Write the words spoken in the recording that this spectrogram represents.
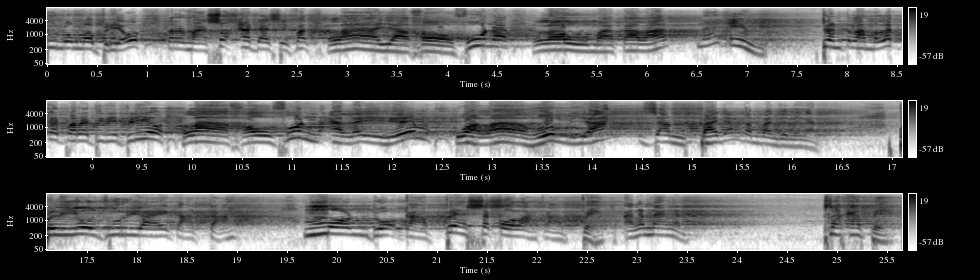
dunungno beliau termasuk ada sifat la yakhafuna laumatala naim. Dan telah melekat pada diri beliau la khaufun alaihim walahum yahzan bayangkan panjenengan. Beliau zuriyae kata mondok kabeh sekolah kabeh. Angen-angen. Setelah kabeh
